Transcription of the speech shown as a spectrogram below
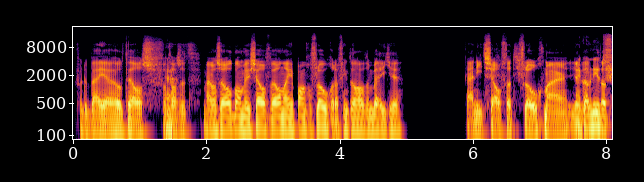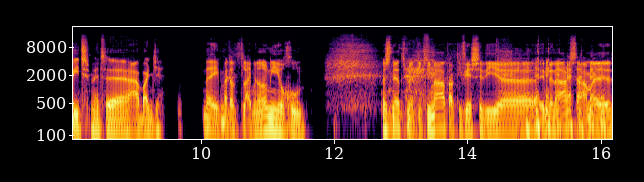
Voor de bijenhotels, wat Ja. was het? Maar hij was wel dan weer zelf wel naar Japan gevlogen. Dat vind ik dan altijd een beetje... Ja, niet zelf dat hij vloog, maar... Ja, hij dat- kwam niet op dat- de fiets met eh haarbandje. Nee, maar dat lijkt me dan ook niet heel groen. Dat is net als met die klimaatactivisten die eh, in Den Haag staan. Maar er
